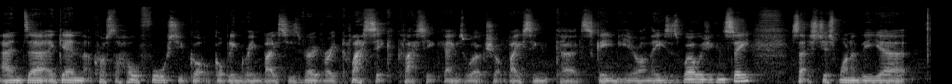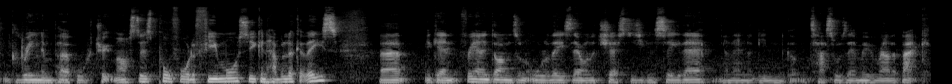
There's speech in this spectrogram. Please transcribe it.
And again, across the whole force, you've got Goblin Green bases. Very, very classic, classic Games Workshop basing scheme here on these as well, as you can see. So that's just one of the green and purple troop masters. Pull forward a few more so you can have a look at these. Uh, again, 300 diamonds on all of these there on the chest, as you can see there. And then again, got the tassels there moving around the back,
